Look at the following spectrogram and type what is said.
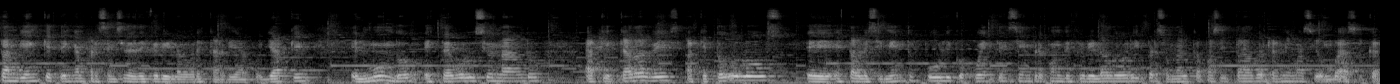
también que tengan presencia de desfibriladores cardíacos, ya que el mundo está evolucionando a que cada vez, a que todos los eh, establecimientos públicos cuenten siempre con desfibriladores y personal capacitado en reanimación básica,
